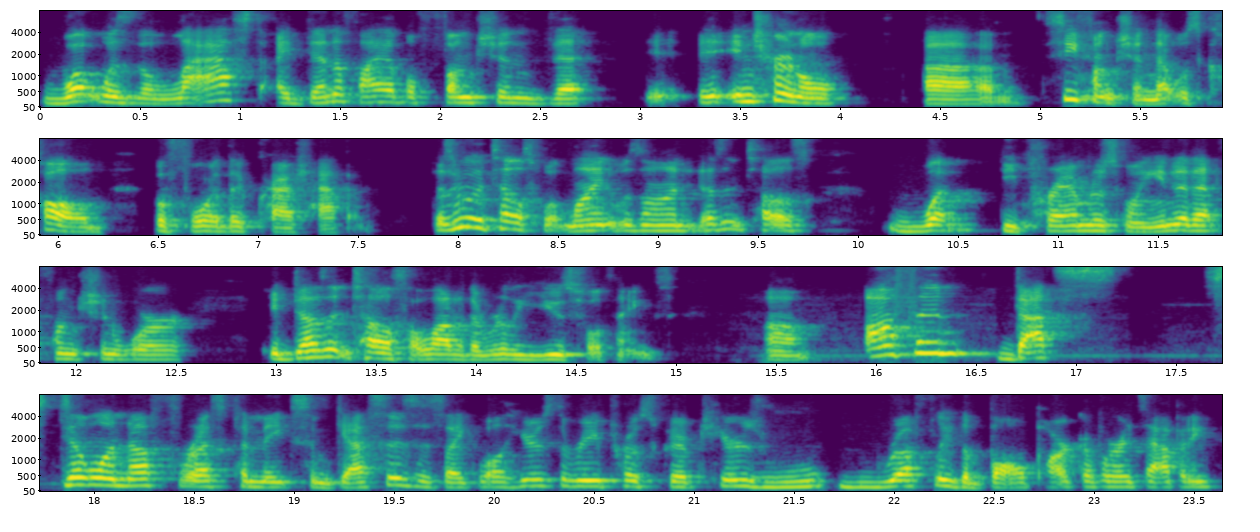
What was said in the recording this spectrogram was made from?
what was the last identifiable function that internal um, C function that was called before the crash happened. Doesn't really tell us what line it was on. It doesn't tell us what the parameters going into that function were. It doesn't tell us a lot of the really useful things. Um, often that's still enough for us to make some guesses. It's like, well, here's the repro script. Here's roughly the ballpark of where it's happening.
